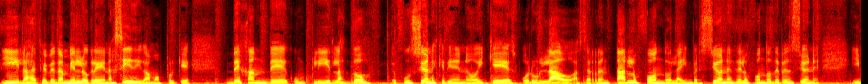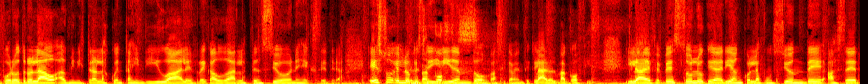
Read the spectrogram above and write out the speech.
Y las AFP también lo creen así, digamos, porque dejan de cumplir las dos funciones que tienen hoy, que es por un lado hacer rentar los fondos, las inversiones de los fondos de pensiones, y por otro lado administrar las cuentas individuales, recaudar las pensiones, etcétera. Eso es lo El que se divide en dos, básicamente, claro, el back office. Y las AFP solo quedarían con la función de hacer,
